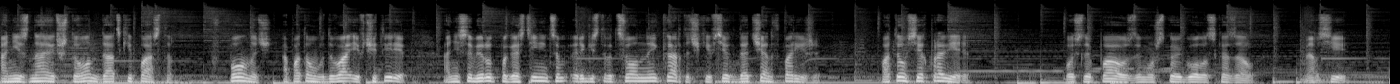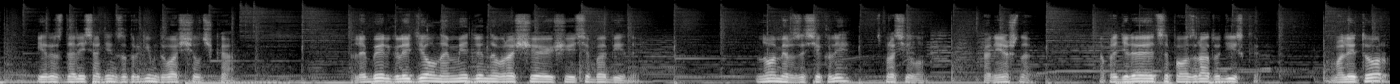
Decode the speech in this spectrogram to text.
«Они знают, что он датский пастор. В полночь, а потом в два и в четыре они соберут по гостиницам регистрационные карточки всех датчан в Париже. Потом всех проверят». После паузы мужской голос сказал «Мерси». И раздались один за другим два щелчка. Лебель глядел на медленно вращающиеся бобины. «Номер засекли?» – спросил он. «Конечно» определяется по возврату диска. Молитор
